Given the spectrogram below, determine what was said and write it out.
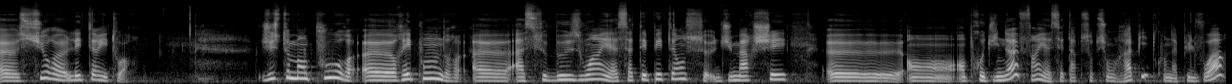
euh, sur les territoires. Justement pour euh, répondre euh, à ce besoin et à cette épétence du marché euh, en, produits neufs, hein, il y a cette absorption rapide qu'on a pu le voir,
